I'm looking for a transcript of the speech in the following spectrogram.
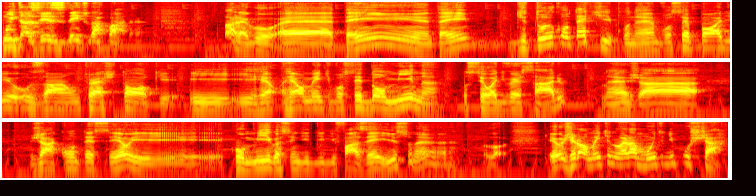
muitas vezes, dentro da quadra? Olha, Gu, é, tem, tem de tudo quanto é tipo, né? Você pode usar um trash talk e, e re realmente você domina o seu adversário, né? Já, já aconteceu e comigo, assim, de, de fazer isso, né? Eu geralmente não era muito de puxar,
